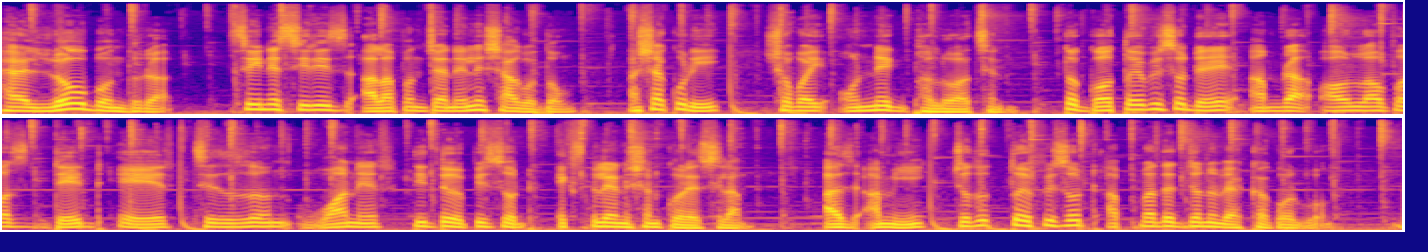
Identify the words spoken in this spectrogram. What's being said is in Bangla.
হ্যালো বন্ধুরা, সিনে সিরিজ আলাপন চ্যানেলে স্বাগতম। আশা করি সবাই অনেক ভালো আছেন। তো গত এপিসোডে আমরা অল অফ আস ডেড এর সিজন ওয়ানের তৃতীয় এপিসোড এক্সপ্লেনেশন করেছিলাম। আজ আমি চতুর্থ এপিসোড আপনাদের জন্য ব্যাখ্যা করব।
